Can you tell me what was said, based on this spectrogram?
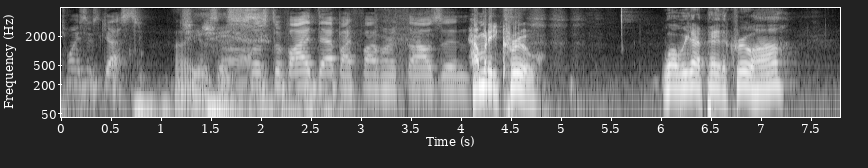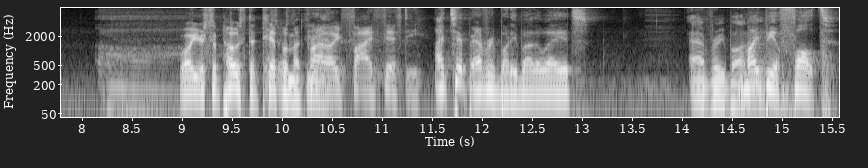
26 guests. Jesus. So let's divide that by 500,000. How many crew? Well, we got to pay the crew, huh? Well, you're supposed to tip them at the Probably end. like 550. I tip everybody, by the way. It's Everybody. might be a fault.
